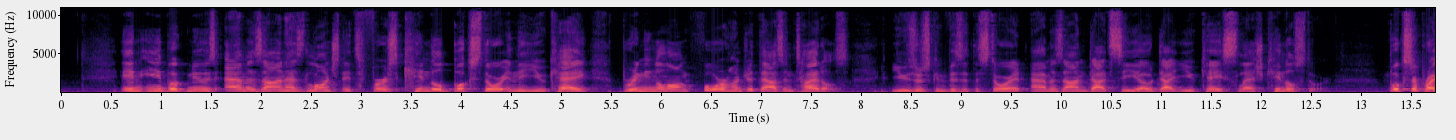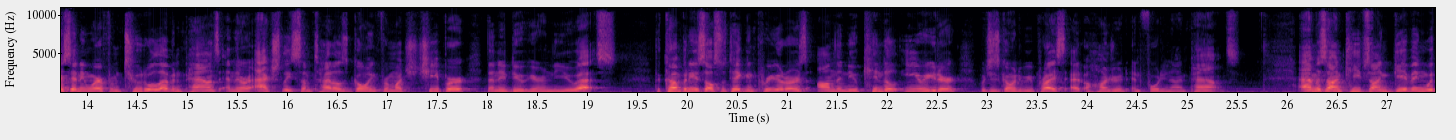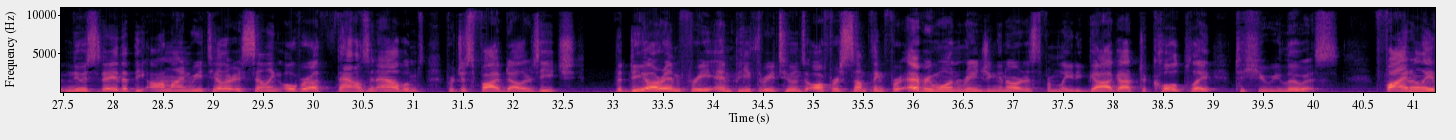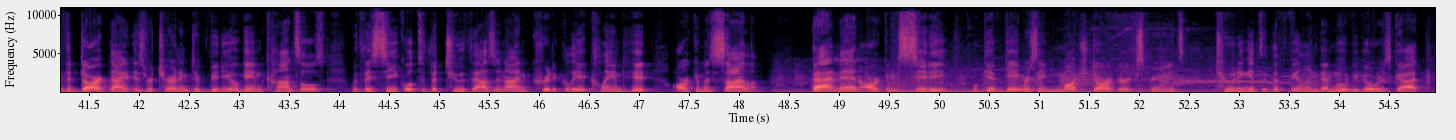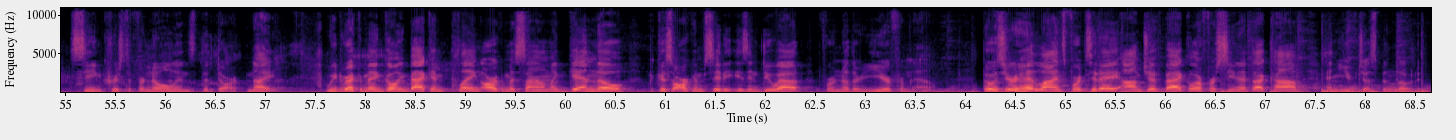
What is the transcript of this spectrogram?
In ebook news, Amazon has launched its first Kindle bookstore in the UK, bringing along 400,000 titles. Users can visit the store at amazon.co.uk slash Kindle store. Books are priced anywhere from 2 to 11 pounds, and there are actually some titles going for much cheaper than they do here in the US. The company is also taking pre-orders on the new Kindle e-reader, which is going to be priced at 149 pounds. Amazon keeps on giving with news today that the online retailer is selling over a thousand albums for just $5 each. The DRM-free MP3 tunes offer something for everyone, ranging in artists from Lady Gaga to Coldplay to Huey Lewis. Finally, The Dark Knight is returning to video game consoles with a sequel to the 2009 critically acclaimed hit Arkham Asylum. Batman Arkham City will give gamers a much darker experience tuning into the feeling that moviegoers got seeing Christopher Nolan's The Dark Knight. We'd recommend going back and playing Arkham Asylum again, though, because Arkham City isn't due out for another year from now. Those are your headlines for today. I'm Jeff Bakalar for CNET.com, and you've just been loaded.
